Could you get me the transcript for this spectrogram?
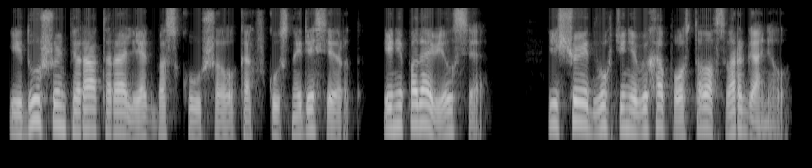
И душу императора Легба скушал, как вкусный десерт, и не подавился. Еще и двух теневых апостолов сварганил.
